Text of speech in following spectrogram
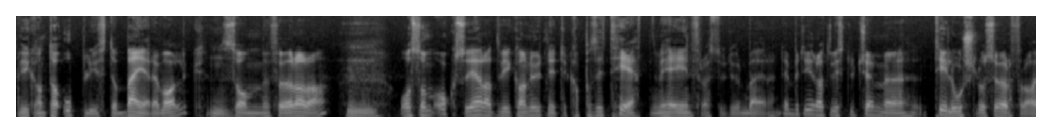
vi kan ta opplyste og bedre valg mm. som førere. Mm. Og som også gjør at vi kan utnytte kapasiteten vi har i infrastrukturen bedre. Det betyr at hvis du kommer til Oslo sørfra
